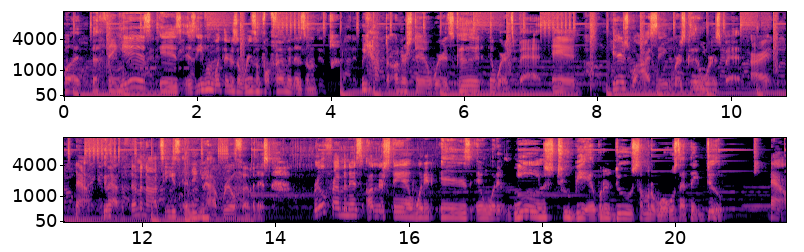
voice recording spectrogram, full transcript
But the thing is, is, is even with there's a reason for feminism, we have to understand where it's good and where it's bad. And here's what I say where it's good and where it's bad. All right. Now you have the feminazis and then you have real feminists. Real feminists understand what it is and what it means to be able to do some of the roles that they do. Now,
